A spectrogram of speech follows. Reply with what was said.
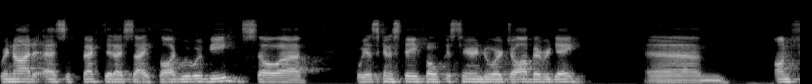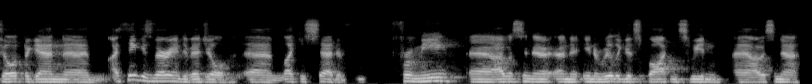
we're not as affected as I thought we would be. So uh, we're just going to stay focused here and do our job every day. Um, on Philip again, um, I think is very individual. Um, like you said, for me, uh, I was in a, in a, in a really good spot in Sweden. Uh, I was in a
